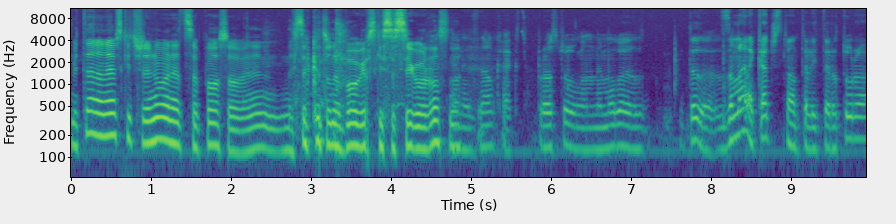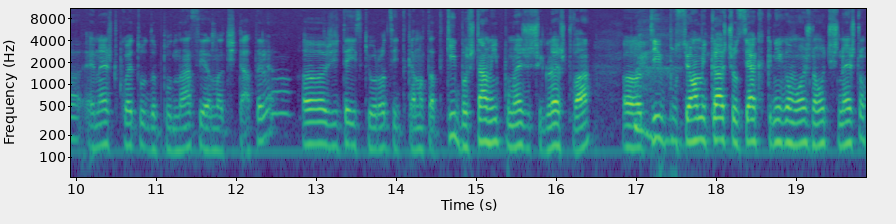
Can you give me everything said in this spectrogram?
Ми те на немски членуванията са по-особени, не са като на български със сигурност, Не, но не знам как. Просто не мога да... Да, да. За мен качествената литература е нещо, което да поднася на читателя, а, житейски уроци и така нататък. И баща ми, понеже ще гледаш това, ти постоянно ми казваш, че от всяка книга можеш да научиш нещо.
